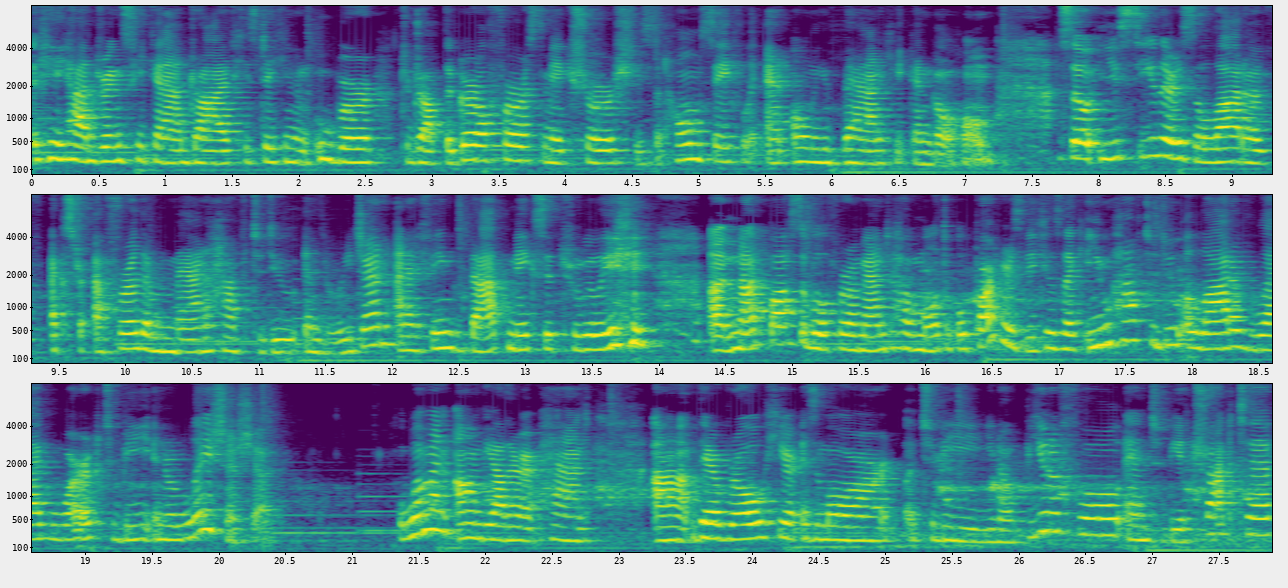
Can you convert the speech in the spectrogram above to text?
he had drinks, he cannot drive. He's taking an Uber to drop the girl first, make sure she's at home safely, and only then he can go home. So you see, there's a lot of extra effort that men have to do in the region, and I think that makes it truly uh, not possible for a man to have multiple partners because, like, you have to do a lot of legwork to be in a relationship. Women, on the other hand, uh, their role here is more to be, you know, beautiful and to be attractive.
